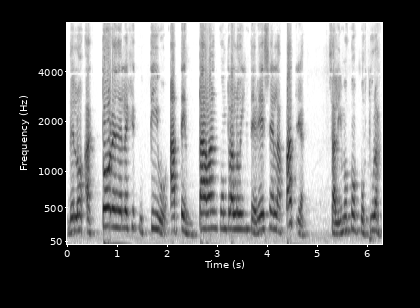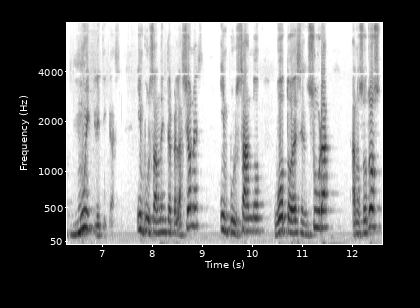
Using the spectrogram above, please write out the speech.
de los actores del Ejecutivo atentaban contra los intereses de la patria, salimos con posturas muy críticas, impulsando interpelaciones, impulsando votos de censura. A nosotros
